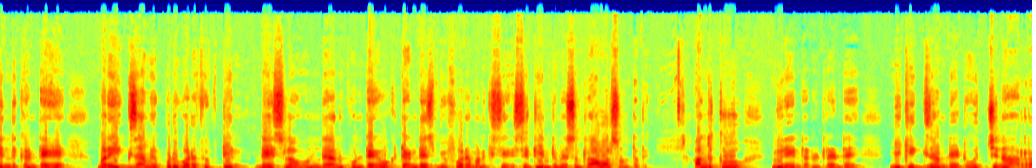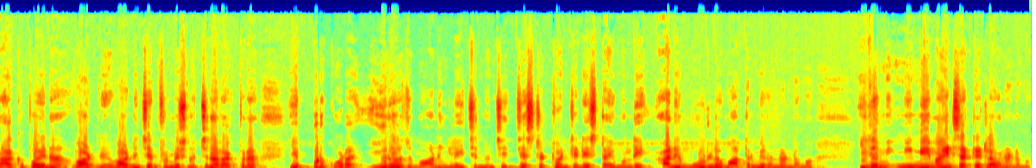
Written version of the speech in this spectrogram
ఎందుకంటే మరి ఎగ్జామ్ ఎప్పుడు కూడా ఫిఫ్టీన్ డేస్లో ఉంది అనుకుంటే ఒక టెన్ డేస్ బిఫోరే మనకి సిటీ ఇంటిమేషన్ రావాల్సి ఉంటుంది. అందుకు మీరు ఏంటంటే మీకు ఎగ్జామ్ డేట్ వచ్చినా రాకపోయినా వాడి వాడి నుంచి ఇన్ఫర్మేషన్ వచ్చినా రాకపోయినా ఎప్పుడు కూడా ఈరోజు మార్నింగ్ లేచిన నుంచి జస్ట్ ట్వంటీ డేస్ టైం ఉంది అనే మూడ్లో మాత్రం మీరు ఉండండి అమ్మా ఇదే మీ- మీ మీ మైండ్ సెట్ ఎట్లా ఉండండి అమ్మా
